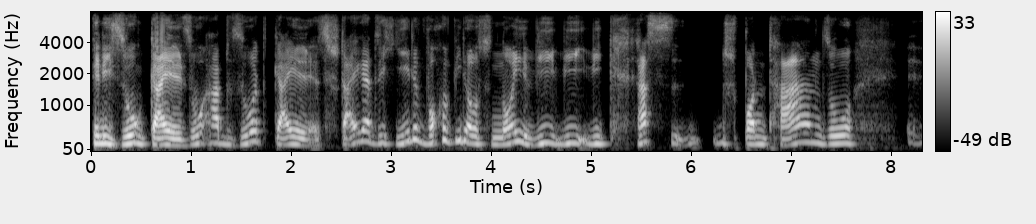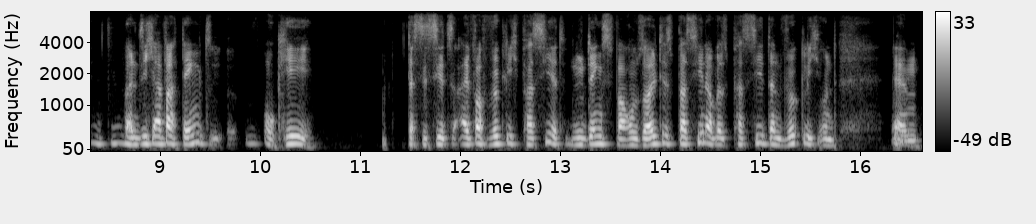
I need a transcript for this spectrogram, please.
Finde ich so geil, so absurd geil. Es steigert sich jede Woche wieder aufs Neue, wie, wie, wie krass spontan so äh, man sich einfach denkt, okay, das ist jetzt einfach wirklich passiert. Du denkst, warum sollte es passieren, aber es passiert dann wirklich und ähm,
